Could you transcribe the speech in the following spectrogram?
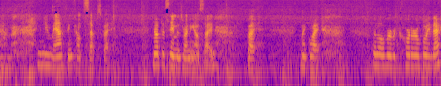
Um, I can do math and count steps, but not the same as running outside. But like what? A little over a quarter of the way there.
